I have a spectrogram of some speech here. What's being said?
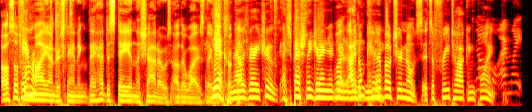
Also, from my understanding, they had to stay in the shadows, otherwise they would yes, cook and that up. was very true, especially during the. What? during the I don't care midday. about your notes. It's a free talking point. No, I'm like,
